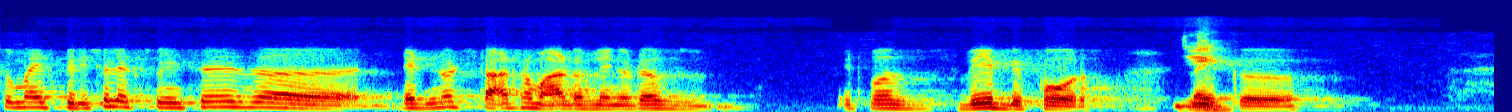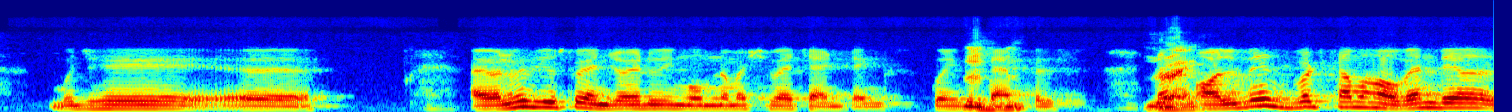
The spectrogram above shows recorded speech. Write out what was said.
So my spiritual experiences uh, did not start from art of living. It was it was way before. जी. Like uh, मुझे uh, I always used to enjoy doing Om Namah Shivaya chantings, going to Mhm. temples. Not Right. always, but somehow when they are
